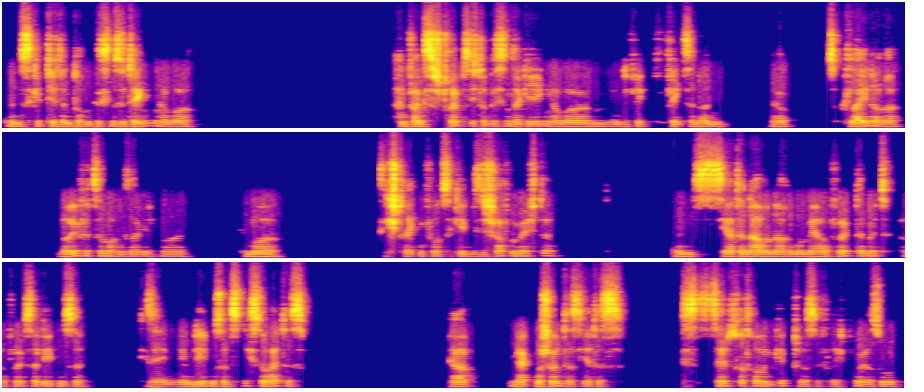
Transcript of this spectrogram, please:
Und es gibt ihr dann doch ein bisschen zu denken, aber anfangs sträubt sich da ein bisschen dagegen, aber im Endeffekt fängt es dann an, ja, so kleinere Läufe zu machen, sage ich mal. Immer sich Strecken vorzugeben, die sie schaffen möchte. Und sie hat dann nach und nach immer mehr Erfolg damit, Erfolgserlebnisse, die sie in ihrem Leben sonst nicht so hat. Das ja, merkt man schon, dass ihr das, das Selbstvertrauen gibt, was sie vielleicht vorher so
